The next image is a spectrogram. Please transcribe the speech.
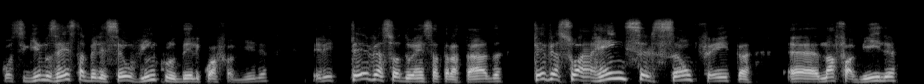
conseguimos restabelecer o vínculo dele com a família. Ele teve a sua doença tratada, teve a sua reinserção feita é, na família,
